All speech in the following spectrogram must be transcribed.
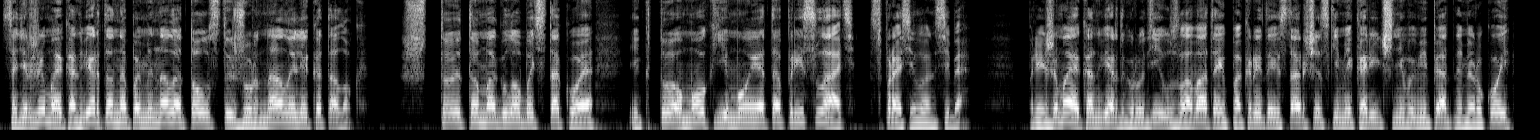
содержимое конверта напоминало толстый журнал или каталог. Что это могло быть такое, и кто мог ему это прислать? спросил он себя. Прижимая конверт к груди узловатой, покрытой старческими коричневыми пятнами рукой,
